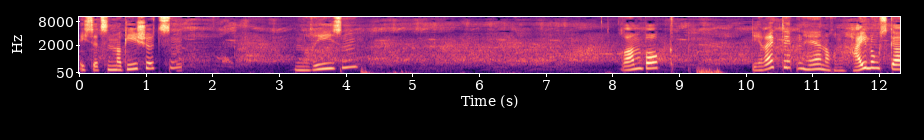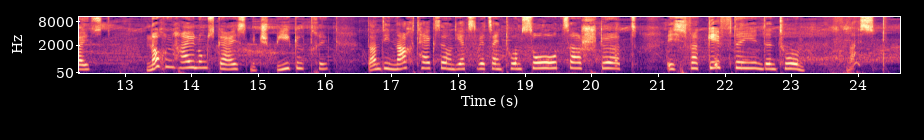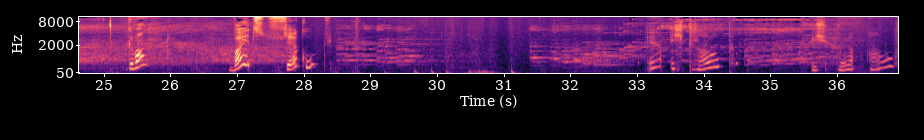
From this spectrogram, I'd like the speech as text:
Ich setze einen Magieschützen. Einen Riesen. Rambock. Direkt hintenher noch ein Heilungsgeist. Noch ein Heilungsgeist mit Spiegeltrick. Dann die Nachthexe und jetzt wird sein Turm so zerstört. Ich vergifte ihn, den Turm. Nice. Gewonnen. War jetzt sehr gut. Ja, ich glaube, ich höre auf.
